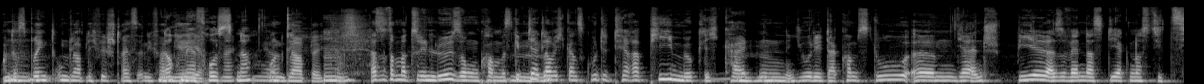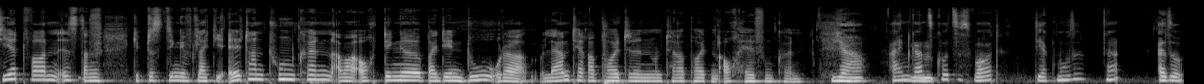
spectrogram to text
Und das mhm. bringt unglaublich viel Stress in die Familie. Noch mehr Frust, ne? ne? Ja. Unglaublich. Mhm. Lass uns doch mal zu den Lösungen kommen. Es gibt mhm. ja, glaube ich, ganz gute Therapiemöglichkeiten, mhm. Judith. Da kommst du ähm, ja ins Spiel. Also wenn das diagnostiziert worden ist, dann gibt es Dinge, vielleicht die Eltern tun können, aber auch Dinge, bei denen du oder Lerntherapeutinnen und Therapeuten auch helfen können. Ja. Ein ganz mhm. kurzes Wort. Diagnose. Ja, also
